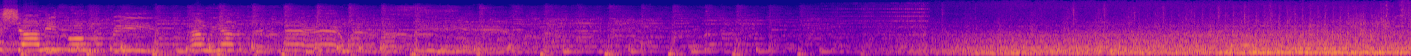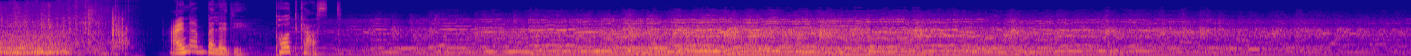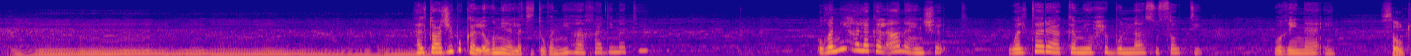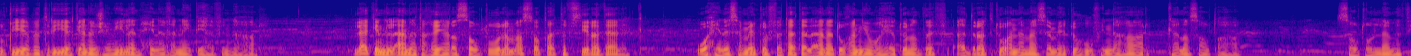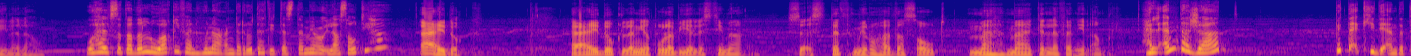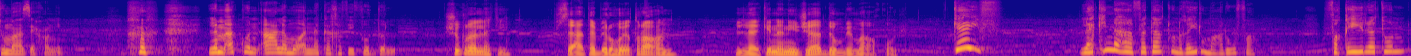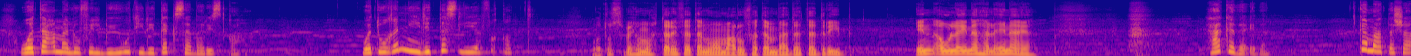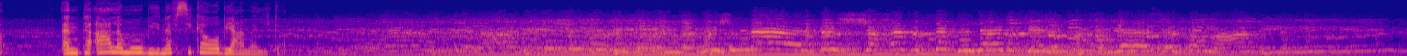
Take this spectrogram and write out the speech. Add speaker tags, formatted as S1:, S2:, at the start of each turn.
S1: يغش عليكم فيه أو ياخد عنب بلدي بودكاست
S2: هل تعجبك الأغنية التي تغنيها خادمتي؟ أغنيها لك الآن إن شئت ولترى كم يحب الناس صوتي وغنائي.
S3: صوتك يا بدرية كان جميلا حين غنيتها في النهار. لكن الآن تغير الصوت ولم أستطع تفسير ذلك. وحين سمعت الفتاة الآن تغني وهي تنظف أدركت أن ما سمعته في النهار كان صوتها. صوت لا مثيل له.
S2: وهل ستظل واقفا هنا عند الردهة تستمع إلى صوتها؟
S3: أعدك. أعدك لن يطول بي الاستماع. سأستثمر هذا الصوت مهما كلفني الأمر.
S2: هل أنت جاد؟ بالتأكيد أنت تمازحني. لم أكن أعلم أنك خفيف الظل.
S3: شكرا لك. سأعتبره إطراء. لكنني جاد بما أقول.
S2: كيف؟ لكنها فتاة غير معروفة. فقيرة وتعمل في البيوت لتكسب رزقها. وتغني للتسلية فقط.
S3: وتصبح محترفة ومعروفة بعد التدريب. إن أوليناها العناية.
S2: هكذا إذا. كما تشاء. أنت أعلم بنفسك وبعملك.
